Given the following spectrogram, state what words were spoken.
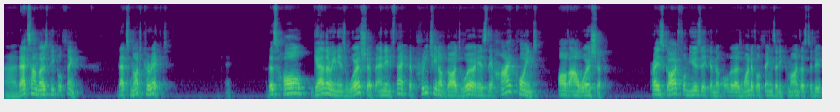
Uh, that's how most people think. That's not correct. This whole gathering is worship, and in fact, the preaching of God's word is the high point of our worship. Praise God for music and the, all of those wonderful things that He commands us to do.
